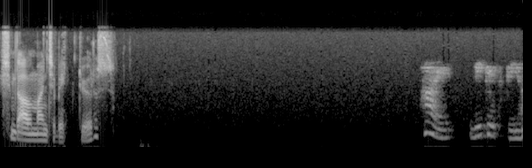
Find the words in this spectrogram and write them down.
Şimdi Almanca bekliyoruz. Hi, wie geht's dir?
